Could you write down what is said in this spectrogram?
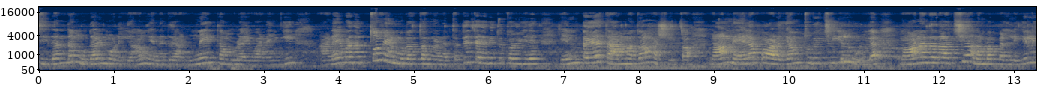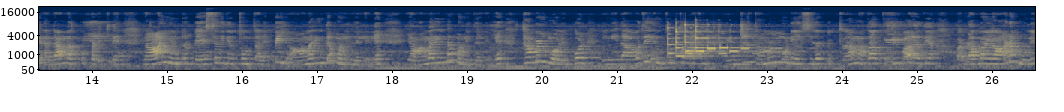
சிறந்த முதல் மொழியாம் எனது அன்னை தமிழை வணங்கி அனைவருக்கும் என் முதற்கண் வணக்கத்தை தெரிவித்துக் கொள்கிறேன். என் பெயர் தாமதா ஹஷிதா நான் மேலப்பாளையம் திருச்சியில் உள்ள மாநகராட்சி ஆரம்ப பள்ளியில் இரண்டாம் வகுப்பு படிக்கிறேன். நான் இன்று பேசவிருக்கும் தலைப்பு யாமறிந்த மொழிதலிலே யாமறிந்த மொழிதலிலே தமிழ் மொழி போல் இனிதாவது என்று என்று தமிழ் மொழியை சிறப்பிக்கிற மகா பாரதியார் பழமையான மொழி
